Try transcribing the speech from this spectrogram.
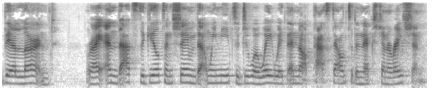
they're learned, right? And that's the guilt and shame that we need to do away with and not pass down to the next generation.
